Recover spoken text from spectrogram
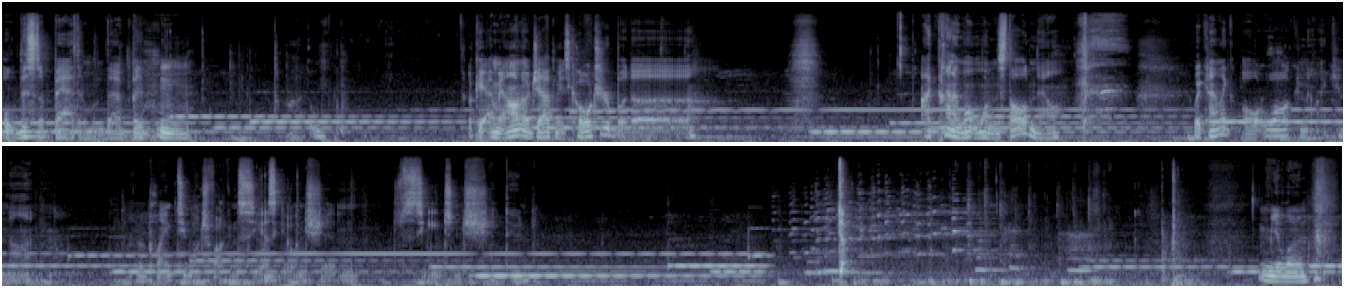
Oh, this is a bathroom. That, but hmm. Okay, I mean, I don't know Japanese culture, but uh, I kind of want one installed now. Wait, can I like alt walk? No, I cannot. I've been playing too much fucking CS:GO and shit, and Siege and shit, dude. Me alone.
